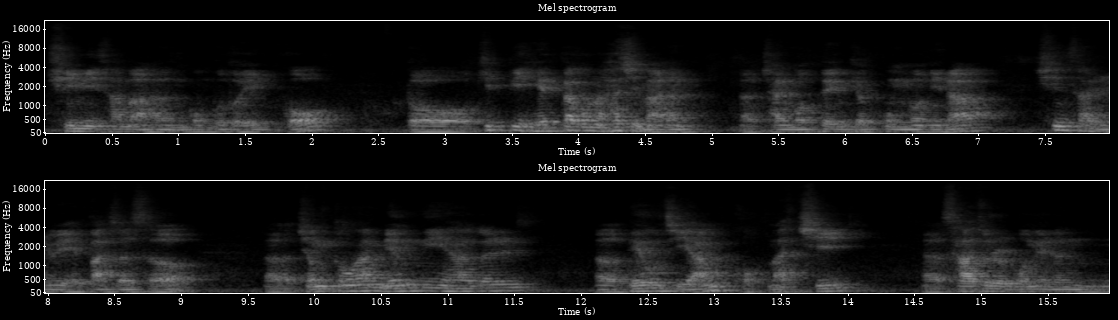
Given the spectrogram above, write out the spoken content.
취미 삼아 하는 공부도 있고 또 깊이 했다고는 하지만은 어, 잘못된 격국론이나 신살류에 빠져서 어, 정통한 명리학을 어, 배우지 않고 마치 어, 사주를 보면은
